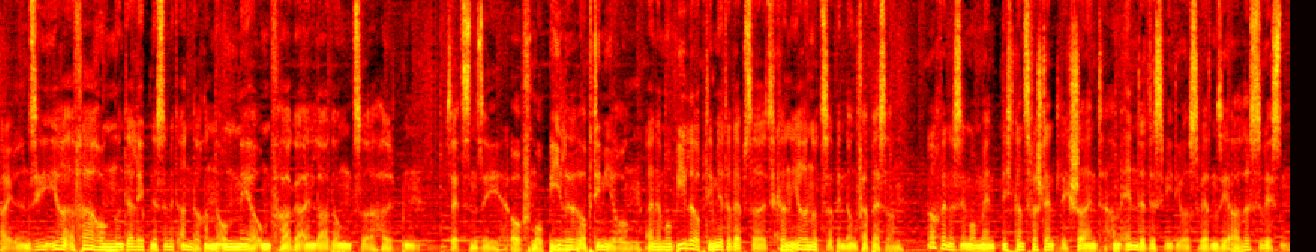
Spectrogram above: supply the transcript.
Teilen Sie Ihre Erfahrungen und Erlebnisse mit anderen, um mehr Umfrageeinladungen zu erhalten. Setzen Sie auf mobile Optimierung. Eine mobile optimierte Website kann Ihre Nutzerbindung verbessern. Auch wenn es im Moment nicht ganz verständlich scheint, am Ende des Videos werden Sie alles wissen.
